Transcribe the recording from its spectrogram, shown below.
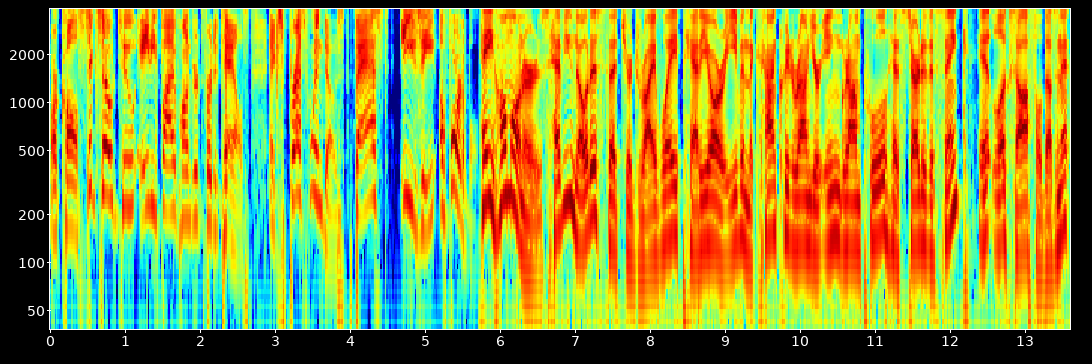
or call 602 8500 for details. Express Windows, fast, easy, affordable. Hey, homeowners, have you noticed that your driveway, patio, or even the concrete around your in ground pool has started to sink? It looks awful, doesn't it?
